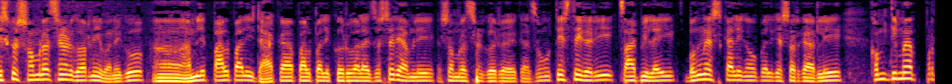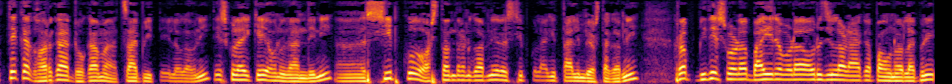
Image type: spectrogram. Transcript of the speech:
यसको संरक्षण गर्ने भनेको हामीले पालपाली ढाका पालपाली करुवालाई जसरी हामीले संरक्षण गरिरहेका छौँ त्यस्तै गरी चापीलाई बगनास काली गाउँपालिका सरकारले कम्तीमा प्रत्येकका घरका ढोकामा चापी त्यही लगाउने त्यसको लागि केही अनुदान दिने सिपको हस्तान्तरण गर्ने र सिपको लागि तालिम व्यवस्था गर्ने र विदेशबाट बाहिरबाट अरू जिल्लाबाट आएका पाहुनाहरूलाई पनि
